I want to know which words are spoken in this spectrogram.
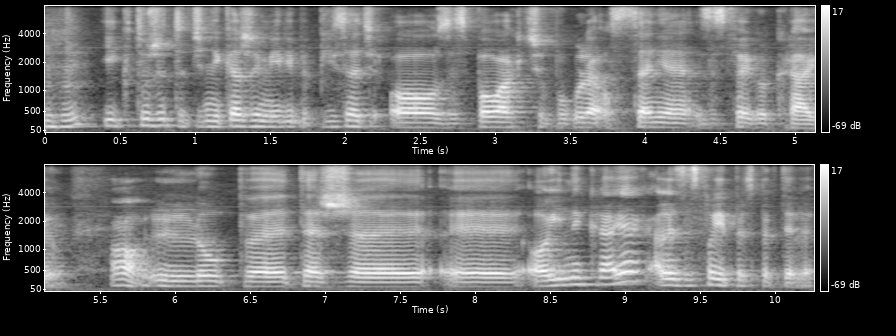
Mhm. i którzy to dziennikarze mieliby pisać o zespołach czy w ogóle o scenie ze swojego kraju O, lub e, też e, e, o innych krajach, ale ze swojej perspektywy.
